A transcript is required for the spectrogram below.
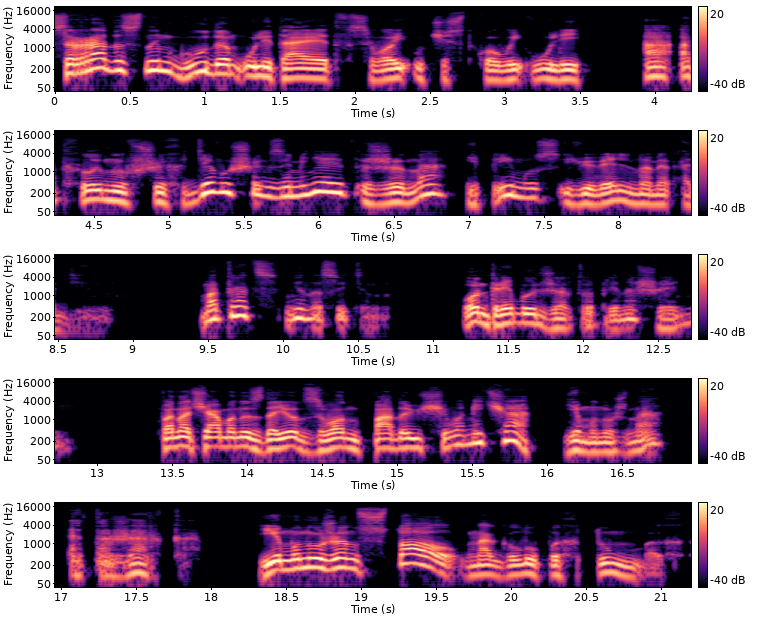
с радостным гудом улетает в свой участковый улей, а отхлынувших девушек заменяет жена и примус ювель номер один. Матрац ненасытен. Он требует жертвоприношений. По ночам он издает звон падающего меча. Ему нужна этажерка. Ему нужен стол на глупых тумбах.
